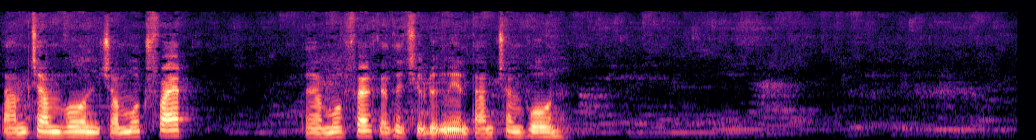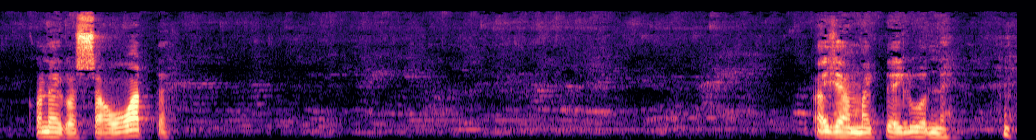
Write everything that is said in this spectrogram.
800V cho một phép. Một phép có thể chịu đựng đến 800V con này có 6W đây. Ai già mạch đây luôn này.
